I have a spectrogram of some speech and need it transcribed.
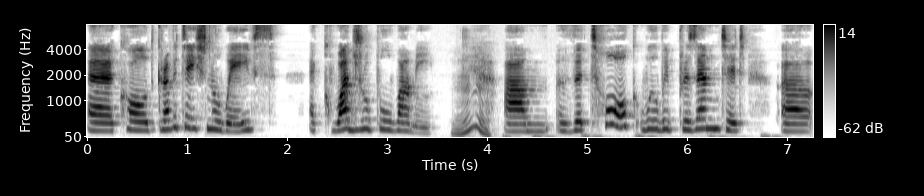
uh, called Gravitational Waves, a quadruple whammy. Mm. Um, the talk will be presented uh,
